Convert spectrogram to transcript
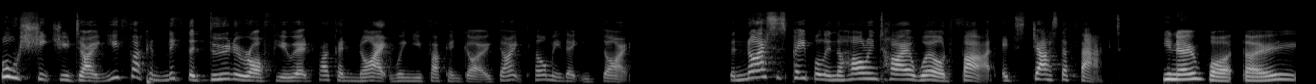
bullshit. You don't. You fucking lift the doona off you at fucking night when you fucking go. Don't tell me that you don't. The nicest people in the whole entire world fart. It's just a fact. You know what though?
